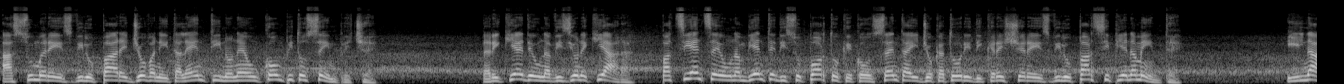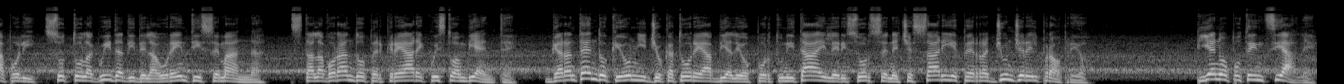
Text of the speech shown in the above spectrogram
assumere e sviluppare giovani talenti non è un compito semplice. Richiede una visione chiara, pazienza e un ambiente di supporto che consenta ai giocatori di crescere e svilupparsi pienamente. Il Napoli, sotto la guida di De Laurentiis e Manna, sta lavorando per creare questo ambiente garantendo che ogni giocatore abbia le opportunità e le risorse necessarie per raggiungere il proprio pieno potenziale.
